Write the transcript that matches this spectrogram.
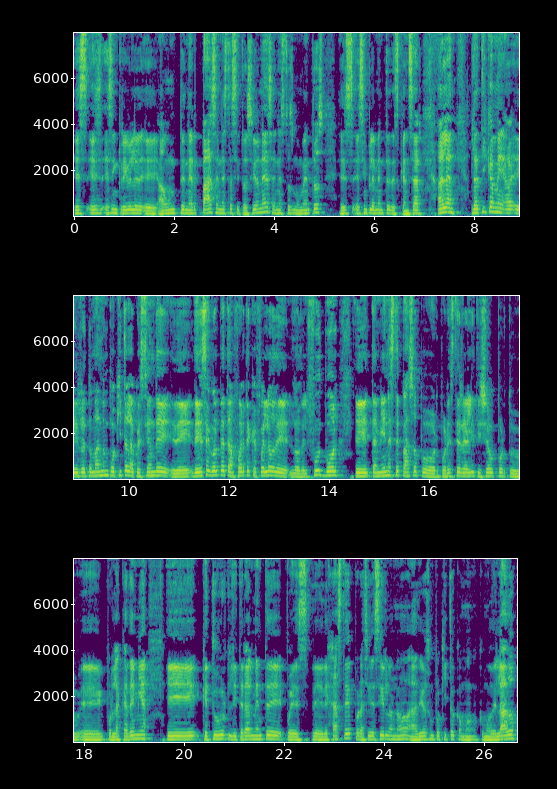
es, es, es increíble eh, aún tener paz en estas situaciones, en estos momentos, es, es simplemente descansar. Alan, platícame, ah, eh, retomando un poquito la cuestión de, de, ese golpe tan fuerte que fue lo, de, lo del fútbol, eh, también este paso por, por este reality show, por, tu, por la academia. Que tú literalmente pues dejaste, por así decirlo, ¿no? A Dios un poquito como, como de lado.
